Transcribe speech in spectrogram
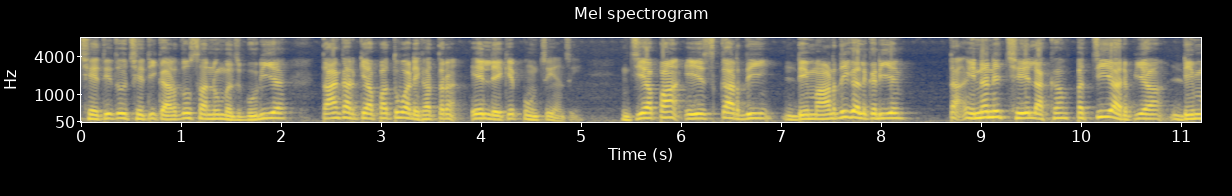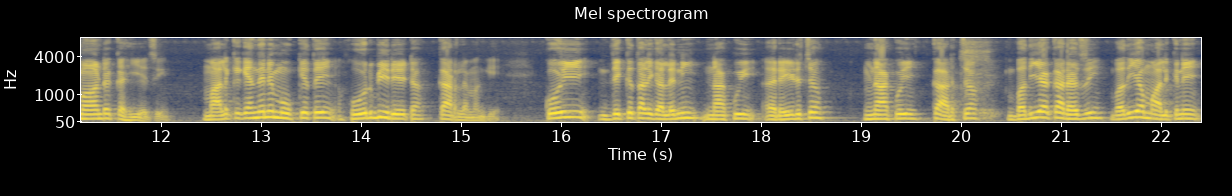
ਛੇਤੀ ਤੋਂ ਛੇਤੀ ਕਰ ਦਿਓ, ਸਾਨੂੰ ਮਜਬੂਰੀ ਹੈ। ਤਾਂ ਕਰਕੇ ਆਪਾਂ ਤੁਹਾਡੇ ਖਾਤਰ ਇਹ ਲੈ ਕੇ ਪਹੁੰਚੇ ਹਾਂ ਜੀ। ਜੇ ਆਪਾਂ ਇਸ ਘਰ ਦੀ ਡਿਮਾਂਡ ਦੀ ਗੱਲ ਕਰੀਏ, ਤਾਂ ਇਹਨਾਂ ਨੇ 6 ਲੱਖ 25000 ਰੁਪਇਆ ਡਿਮਾਂਡ ਕਹੀ ਹੈ ਜੀ। ਮਾਲਕ ਕਹਿੰਦੇ ਨੇ ਮੌਕੇ ਤੇ ਹੋਰ ਵੀ ਰੇਟ ਕਰ ਲਵਾਂਗੇ। ਕੋਈ ਦਿੱਕਤ ਵਾਲੀ ਗੱਲ ਨਹੀਂ, ਨਾ ਕੋਈ ਰੇਟ 'ਚ, ਨਾ ਕੋਈ ਘਰ 'ਚ। ਵਧੀਆ ਘਰ ਹੈ ਜੀ, ਵਧੀਆ ਮਾਲਕ ਨੇ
